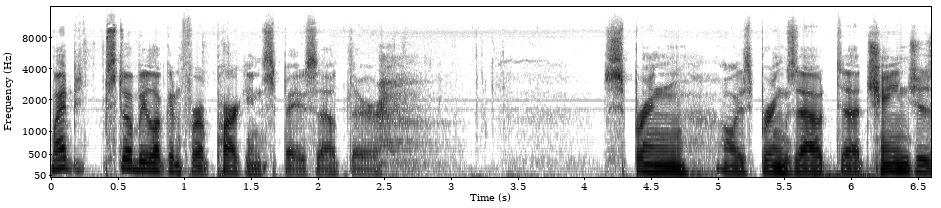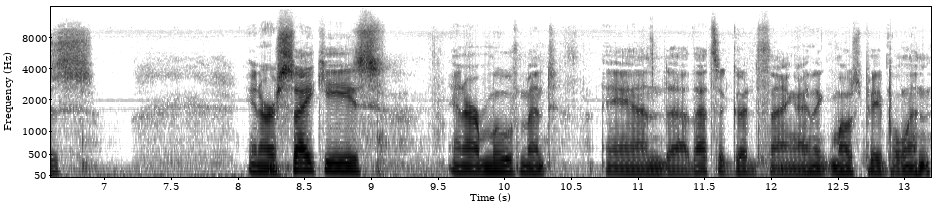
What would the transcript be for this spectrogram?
Might still be looking for a parking space out there. Spring always brings out uh, changes in our psyches and our movement, and uh, that's a good thing. I think most people in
